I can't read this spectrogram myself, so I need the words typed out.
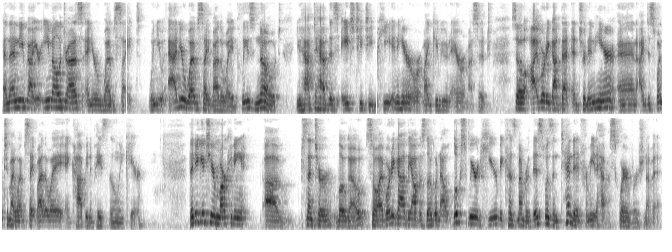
And then you've got your email address and your website. When you add your website, by the way, please note you have to have this HTTP in here or it might give you an error message. So I've already got that entered in here and I just went to my website, by the way, and copied and pasted the link here. Then you get to your marketing uh, center logo. So I've already got the office logo. Now it looks weird here because remember, this was intended for me to have a square version of it.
